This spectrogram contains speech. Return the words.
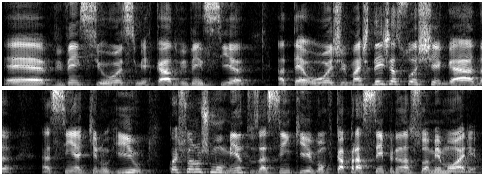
é, vivenciou esse mercado, vivencia até hoje, mas desde a sua chegada assim aqui no Rio, quais foram os momentos assim que vão ficar para sempre na sua memória?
